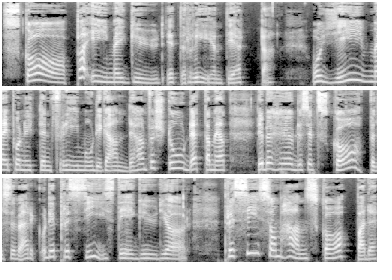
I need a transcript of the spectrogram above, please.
Skapa i mig, Gud, ett rent hjärta och giv mig på nytt en frimodig ande. Han förstod detta med att det behövdes ett skapelseverk och det är precis det Gud gör. Precis som han skapade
